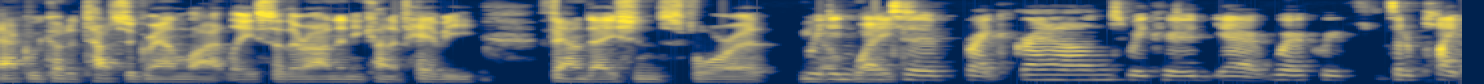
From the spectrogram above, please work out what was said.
how can we kind of touch the ground lightly so there aren't any kind of heavy foundations for it. we know, didn't weight. need to break ground. We could, yeah, work with sort of plate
